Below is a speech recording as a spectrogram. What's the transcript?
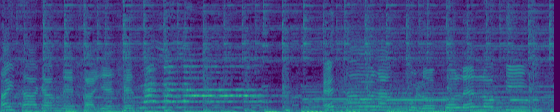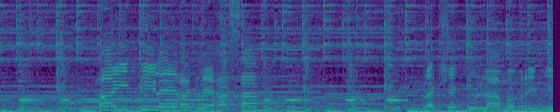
הייתה גם מחייכת. לה לה לה. את העולם כולו כולל אותי. הייתי לרגליה סם רק שכולם אומרים לי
